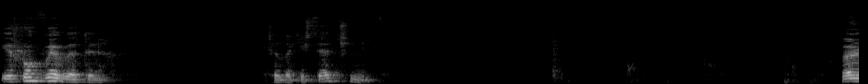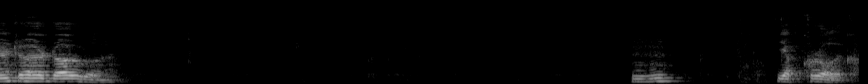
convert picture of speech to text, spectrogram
і щоб вивити. Чи захистять, чи ні. Я нічого доброго. Угу. Як кролик.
